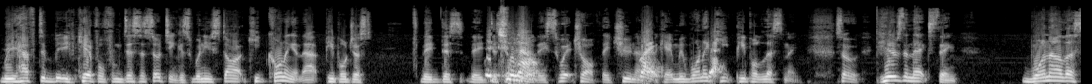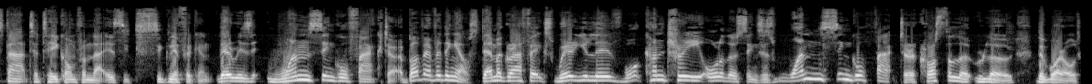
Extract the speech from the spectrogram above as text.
we have to be careful from disassociating because when you start keep calling it that people just they dis- they, They disappear, they switch off, they tune out. Right. Okay, and we want to keep people listening. So here's the next thing. One other stat to take on from that is significant. There is one single factor above everything else demographics, where you live, what country, all of those things. There's one single factor across the, lo- lo- the world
